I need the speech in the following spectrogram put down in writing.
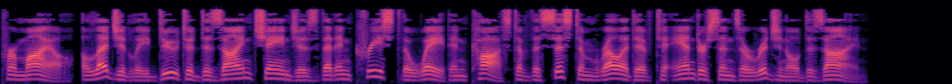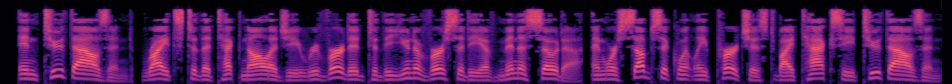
per mile, allegedly due to design changes that increased the weight and cost of the system relative to Anderson's original design. In 2000, rights to the technology reverted to the University of Minnesota, and were subsequently purchased by Taxi 2000.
